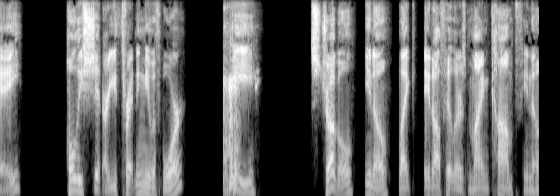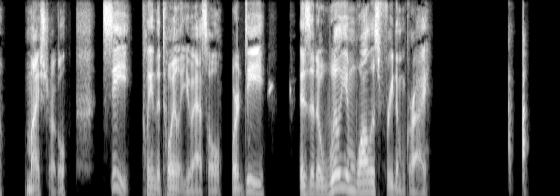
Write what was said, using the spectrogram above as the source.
A. Holy shit, are you threatening me with war? B. Struggle, you know, like Adolf Hitler's Mein Kampf, you know, my struggle. C. Clean the toilet, you asshole. Or D. Is it a William Wallace freedom cry?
